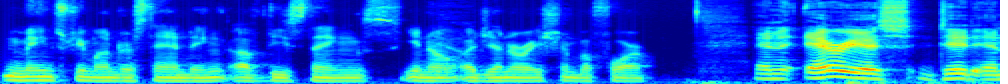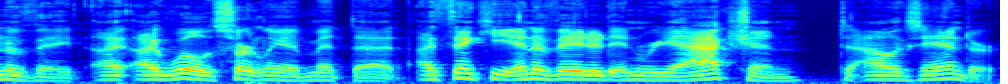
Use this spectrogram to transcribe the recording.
mainstream understanding of these things, you know, yeah. a generation before. And Arius did innovate. I, I, will certainly admit that. I think he innovated in reaction to Alexander.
